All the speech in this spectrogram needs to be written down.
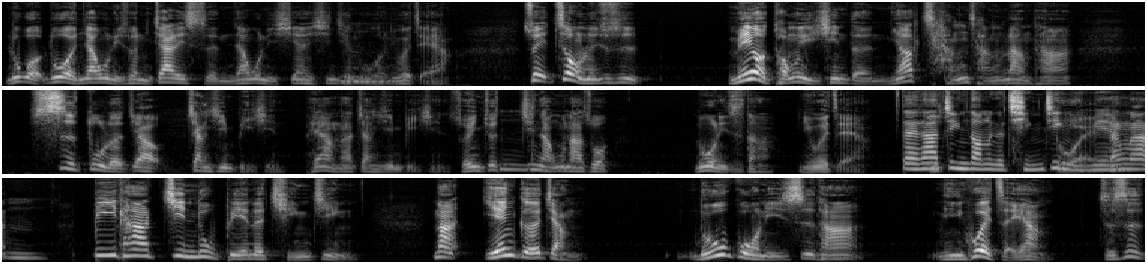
如果如果人家问你说你家里死人，人家问你现在心情如何，嗯你会怎样？所以这种人就是没有同理心的人，你要常常让他适度的叫将心比心，培养他将心比心。所以你就经常问他说，如果你是他，你会怎样？带他进到那个情境里面，对让他嗯逼他进入别人的情境。那严格讲，如果你是他，你会怎样？只是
